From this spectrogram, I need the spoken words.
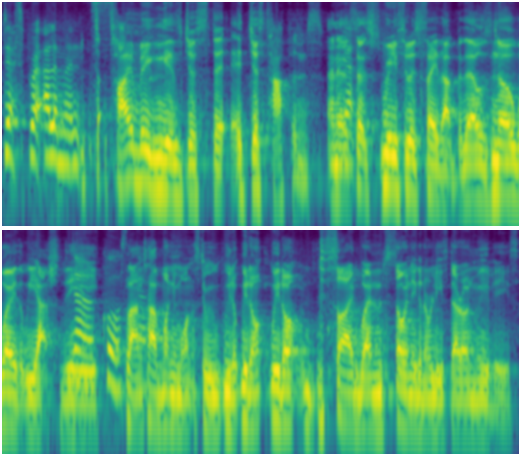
desperate elements? timing is just it, it just happens, and it's, Yeah. it's really silly to say that, but there was no way that we actually No, course, planned yeah. to have Money Monster. We, we, don't, we don't we don't decide when Sony are going to release their own movies,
